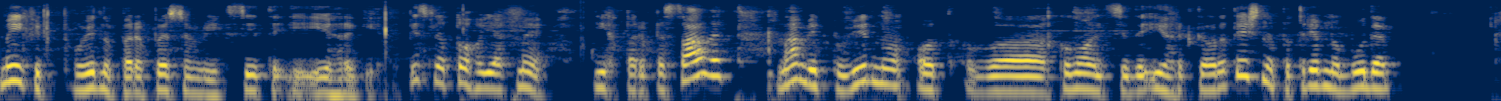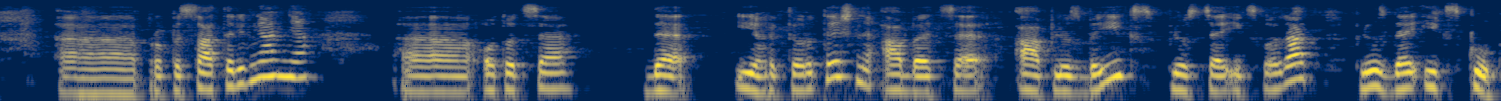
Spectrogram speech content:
Ми їх, відповідно, переписуємо в X і Y. Після того, як ми їх переписали, нам, відповідно, от в колонці, де Y теоретичне, потрібно буде е, прописати рівняння. Е, от оце, де y теоретичне b, c, a плюс bx плюс cx квадрат плюс dx куб.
